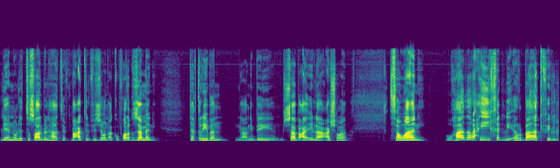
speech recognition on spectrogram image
لأنه الاتصال بالهاتف مع التلفزيون أكو فرق زمني. تقريبا يعني بسبعه إلى عشرة ثواني. وهذا راح يخلي إرباك في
